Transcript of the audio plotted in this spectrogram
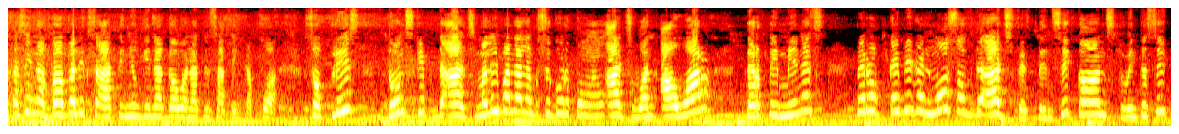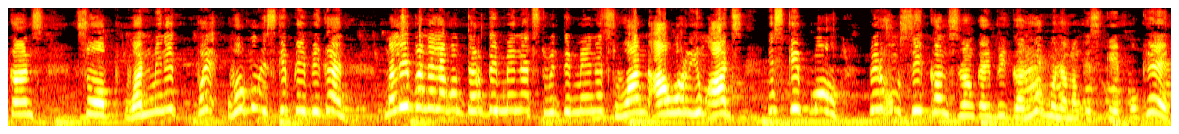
Kasi nga, babalik sa atin yung ginagawa natin sa ating kapwa. So please, don't skip the ads. Maliban na lang siguro kung ang ads 1 hour, 30 minutes, pero kaibigan, most of the ads, 15 seconds, 20 seconds. So, 1 minute, huwag mong skip kaibigan. Maliban na lang kung 30 minutes, 20 minutes, 1 hour yung ads, skip mo. Pero kung seconds lang kaibigan, huwag mo namang skip, okay?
